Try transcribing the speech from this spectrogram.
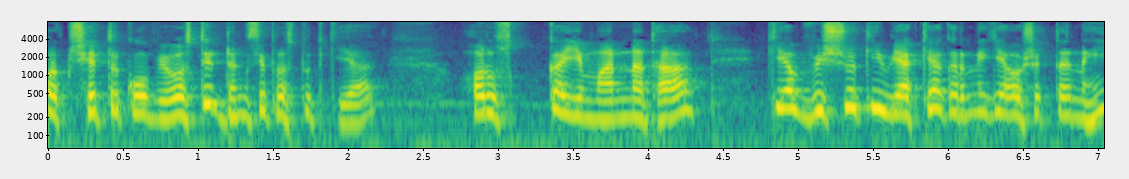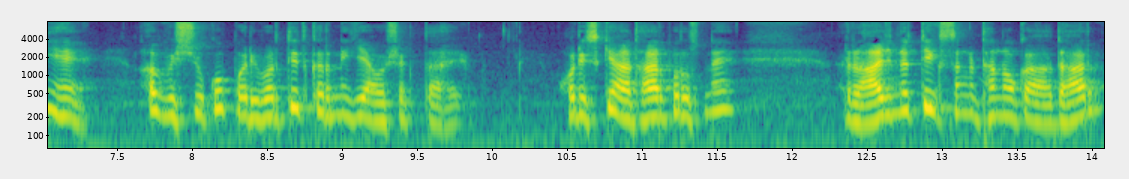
और क्षेत्र को व्यवस्थित ढंग से प्रस्तुत किया और उसका ये मानना था कि अब विश्व की व्याख्या करने की आवश्यकता नहीं है, अब विश्व को परिवर्तित करने की आवश्यकता है। और इसके आधार पर उसने राजनीतिक संगठनों का आधार,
